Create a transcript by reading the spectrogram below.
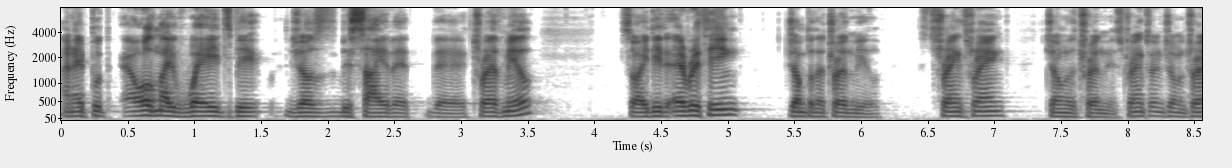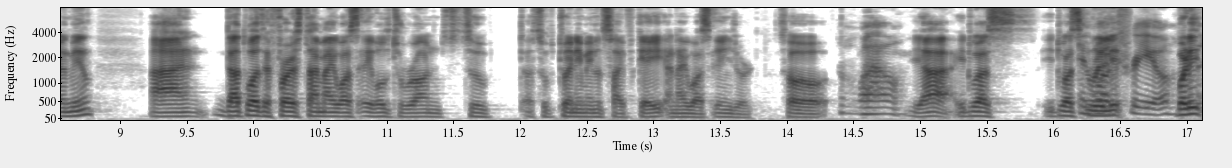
and I put all my weights be, just beside the, the treadmill. So I did everything, jump on the treadmill, strength train, jump on the treadmill, strength train, jump on the treadmill. And that was the first time I was able to run to a uh, sub 20 minutes 5K and I was injured. So Wow. yeah, it was, it was It really, worked for you. but it,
